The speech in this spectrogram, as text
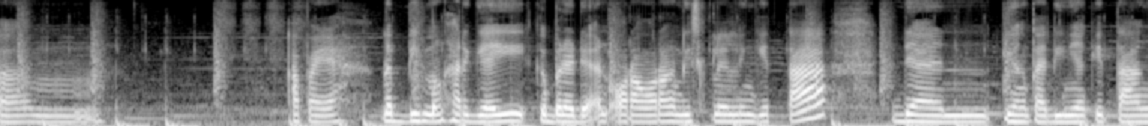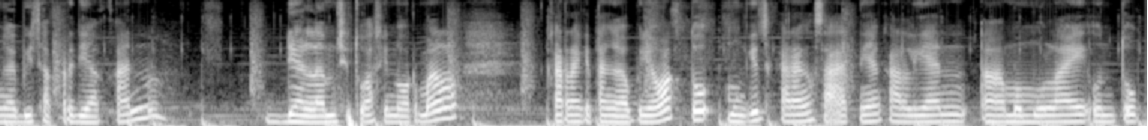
um, apa ya lebih menghargai keberadaan orang-orang di sekeliling kita dan yang tadinya kita nggak bisa kerjakan dalam situasi normal karena kita nggak punya waktu mungkin sekarang saatnya kalian uh, memulai untuk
